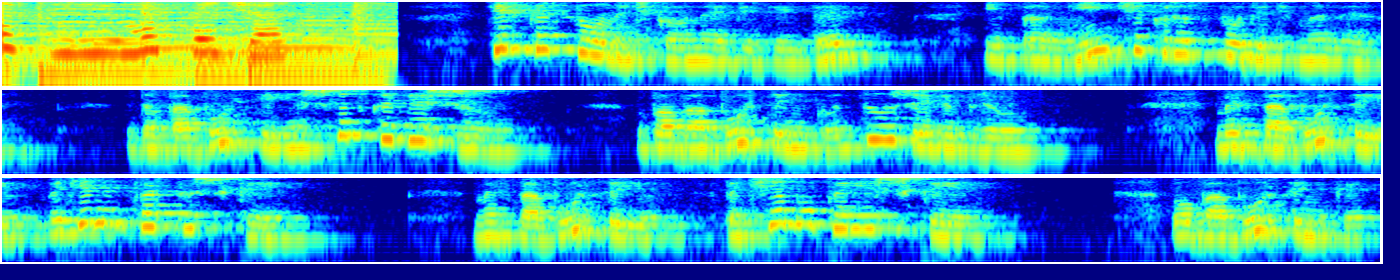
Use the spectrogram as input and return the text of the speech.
радісно всім у цей час. Тільки сонечко в небі зійде, і промінчик розбудить мене. До бабусі я швидко біжу, бо бабусеньку дуже люблю. Ми з бабусею одінемо фартушки, ми з бабусею спечемо пиріжки. У бабусеньки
